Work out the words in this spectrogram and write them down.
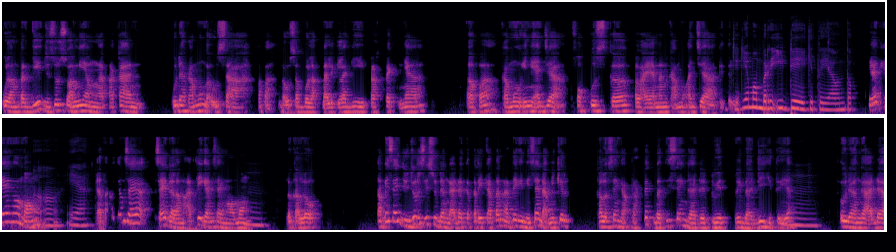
pulang pergi justru suami yang mengatakan udah kamu nggak usah apa nggak usah bolak-balik lagi prakteknya apa kamu ini aja fokus ke pelayanan kamu aja gitu. Jadi dia memberi ide gitu ya untuk Ya dia yang ngomong Heeh, iya. ya tapi kan saya saya dalam hati kan saya ngomong Mm. Loh, kalau Tapi saya jujur sih sudah nggak ada keterikatan. Artinya gini, saya nggak mikir kalau saya nggak praktek berarti saya nggak ada duit pribadi gitu ya. Hmm. Udah nggak ada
